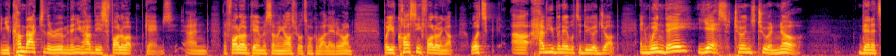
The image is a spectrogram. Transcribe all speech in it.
And you come back to the room and then you have these follow up games. And the follow up game is something else we'll talk about later on. But you're constantly following up. What's uh, have you been able to do your job? And when they yes turns to a no, then it's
